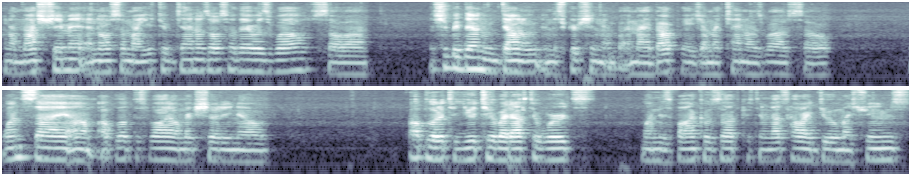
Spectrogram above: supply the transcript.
when I'm not streaming, and also my YouTube channel is also there as well. So uh, it should be down down in the description in my about page on my channel as well. So once I um, upload this VOD, I'll make sure to you know upload it to YouTube right afterwards when this VOD goes up, because you know that's how I do my streams.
